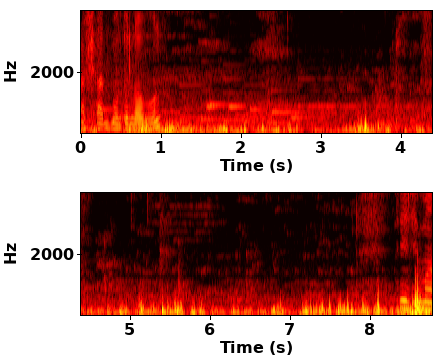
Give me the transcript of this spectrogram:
আর স্বাদ মতো লবণ। এই যে মা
